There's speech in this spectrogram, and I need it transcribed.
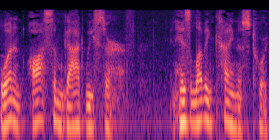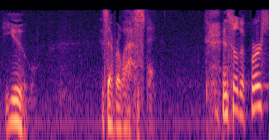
What an awesome God we serve. And His loving kindness toward you is everlasting. And so the first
